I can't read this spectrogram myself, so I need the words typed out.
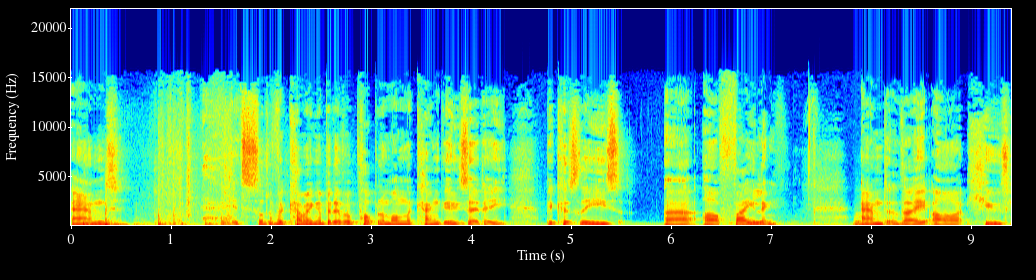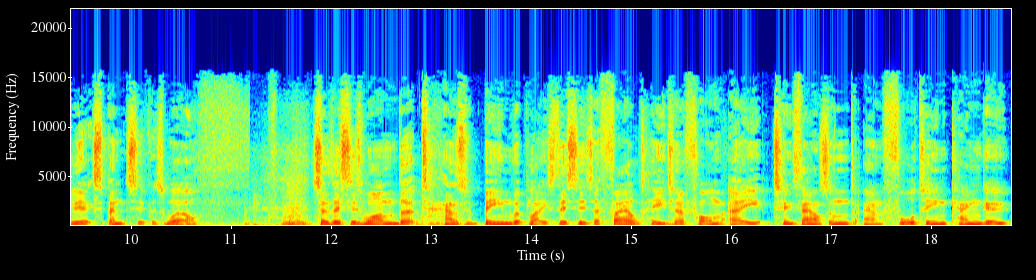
and it's sort of becoming a bit of a problem on the Kangoo ZE because these uh, are failing and they are hugely expensive as well. So this is one that has been replaced. This is a failed heater from a 2014 Kangoo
